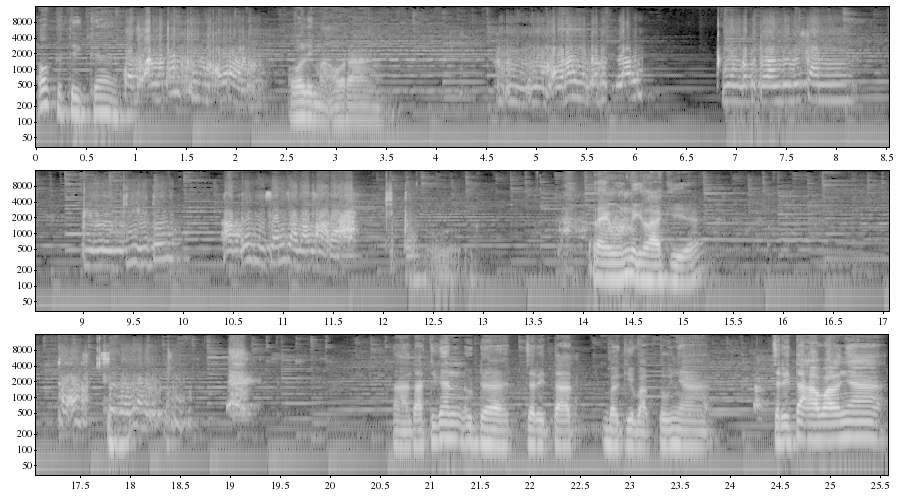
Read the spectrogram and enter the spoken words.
Oh bertiga. satu angkatan enam orang Oh lima orang. Mm, enam orang yang kebetulan yang kebetulan lulusan biologi itu aku Husen sama Farah gitu Reuni lagi ya. Nah tadi kan udah cerita bagi waktunya. Cerita awalnya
